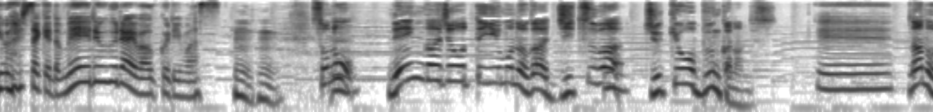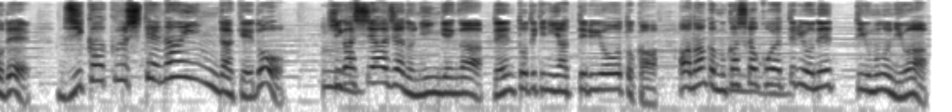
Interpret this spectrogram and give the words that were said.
りましたけど、メールぐらいは送ります。うんうん。そうんの年賀状っていうものが実うはん儒教文化なんです。へえなので、自覚してないんだけど、ー。東アジアの人間が伝統的にやってるよとか、あ、なんか昔からこうやってるよねっていうものには、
